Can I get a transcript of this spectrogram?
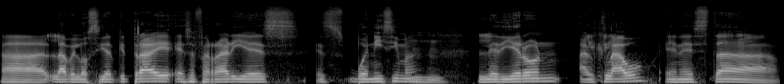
Ah, la velocidad que trae ese Ferrari es, es buenísima. Le dieron al clavo en esta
